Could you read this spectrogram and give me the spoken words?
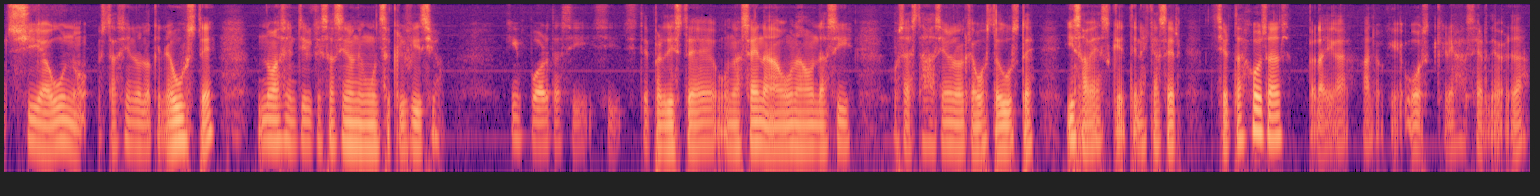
si a uno está haciendo lo que le guste, no va a sentir que está haciendo ningún sacrificio. ¿Qué importa si, si, si te perdiste una cena o una onda así? O sea, estás haciendo lo que a vos te guste y sabes que tienes que hacer ciertas cosas para llegar a lo que vos querés hacer de verdad.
